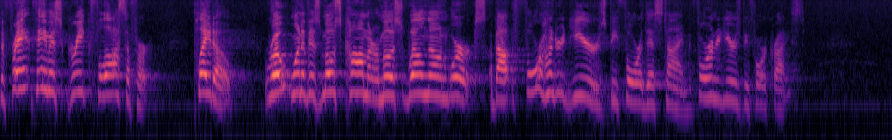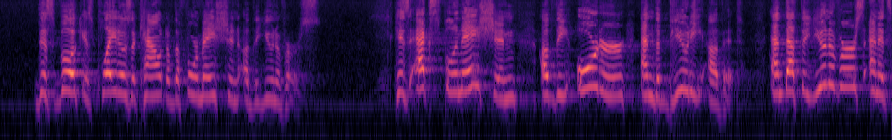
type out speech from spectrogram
The famous Greek philosopher, Plato, wrote one of his most common or most well known works about 400 years before this time, 400 years before Christ. This book is Plato's account of the formation of the universe. His explanation of the order and the beauty of it, and that the universe and its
